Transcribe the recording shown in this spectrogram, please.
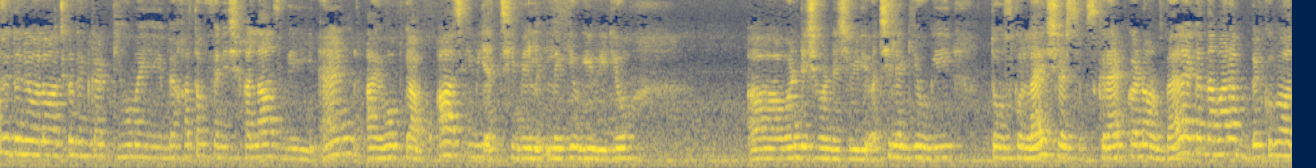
जितने वालों आज का दिन करती हूँ मैं यहीं पे ख़त्म फिनिश खलास दी एंड आई होप कि आपको आज की भी अच्छी लगी होगी video one dish one dish video अच्छी लगी होगी। तो उसको लाइक शेयर सब्सक्राइब करना और बेल आइकन दबाना। बिल्कुल मत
